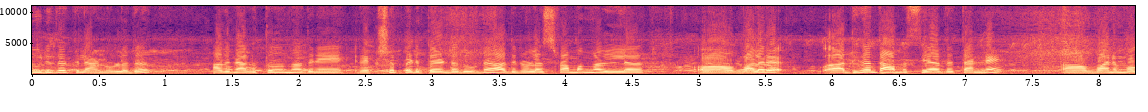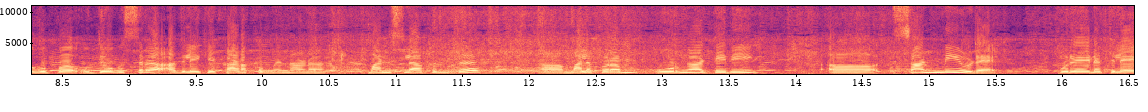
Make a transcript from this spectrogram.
ദുരിതത്തിലാണുള്ളത്. അതിനകത്തു നിന്ന് അതിനെ രക്ഷപ്പെടുത്തേണ്ടതുണ്ട്. അതിനുള്ള ശ്രമങ്ങളിൽ വളരെ അധികം താമസിയാതെ തന്നെ വനം വകുപ്പ് ഉദ്യോഗസ്ഥർ അതിലേക്ക് കടക്കുമെന്നാണ് മനസ്സിലാക്കുന്നത്. മലപ്പുറം ഊർങ്ങാട്ടിരി സണ്ണിയുടെ പുരയിടത്തിലെ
